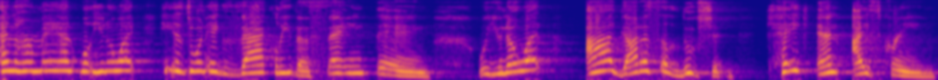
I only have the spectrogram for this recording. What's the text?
And her man, well, you know what? He is doing exactly the same thing. Well, you know what? I got a solution cake and ice cream.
